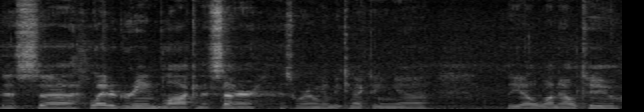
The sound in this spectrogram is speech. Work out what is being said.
This uh, lighter green block in the center is where I'm going to be connecting uh, the L1, L2,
